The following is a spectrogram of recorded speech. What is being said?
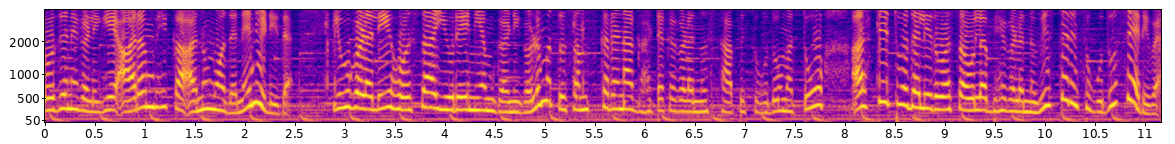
ಯೋಜನೆಗಳಿಗೆ ಆರಂಭಿಕ ಅನುಮೋದನೆ ನೀಡಿದೆ. ಇವುಗಳಲ್ಲಿ ಹೊಸ ಯುರೇನಿಯಂ ಗಣಿಗಳು ಮತ್ತು ಸಂಸ್ಕರಣಾ ಘಟಕಗಳನ್ನು ಸ್ಥಾಪಿಸುವುದು ಮತ್ತು ಅಸ್ತಿತ್ವದಲ್ಲಿರುವ ಸೌಲಭ್ಯಗಳನ್ನು ವಿಸ್ತರಿಸುವುದು ಸೇರಿವೆ.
